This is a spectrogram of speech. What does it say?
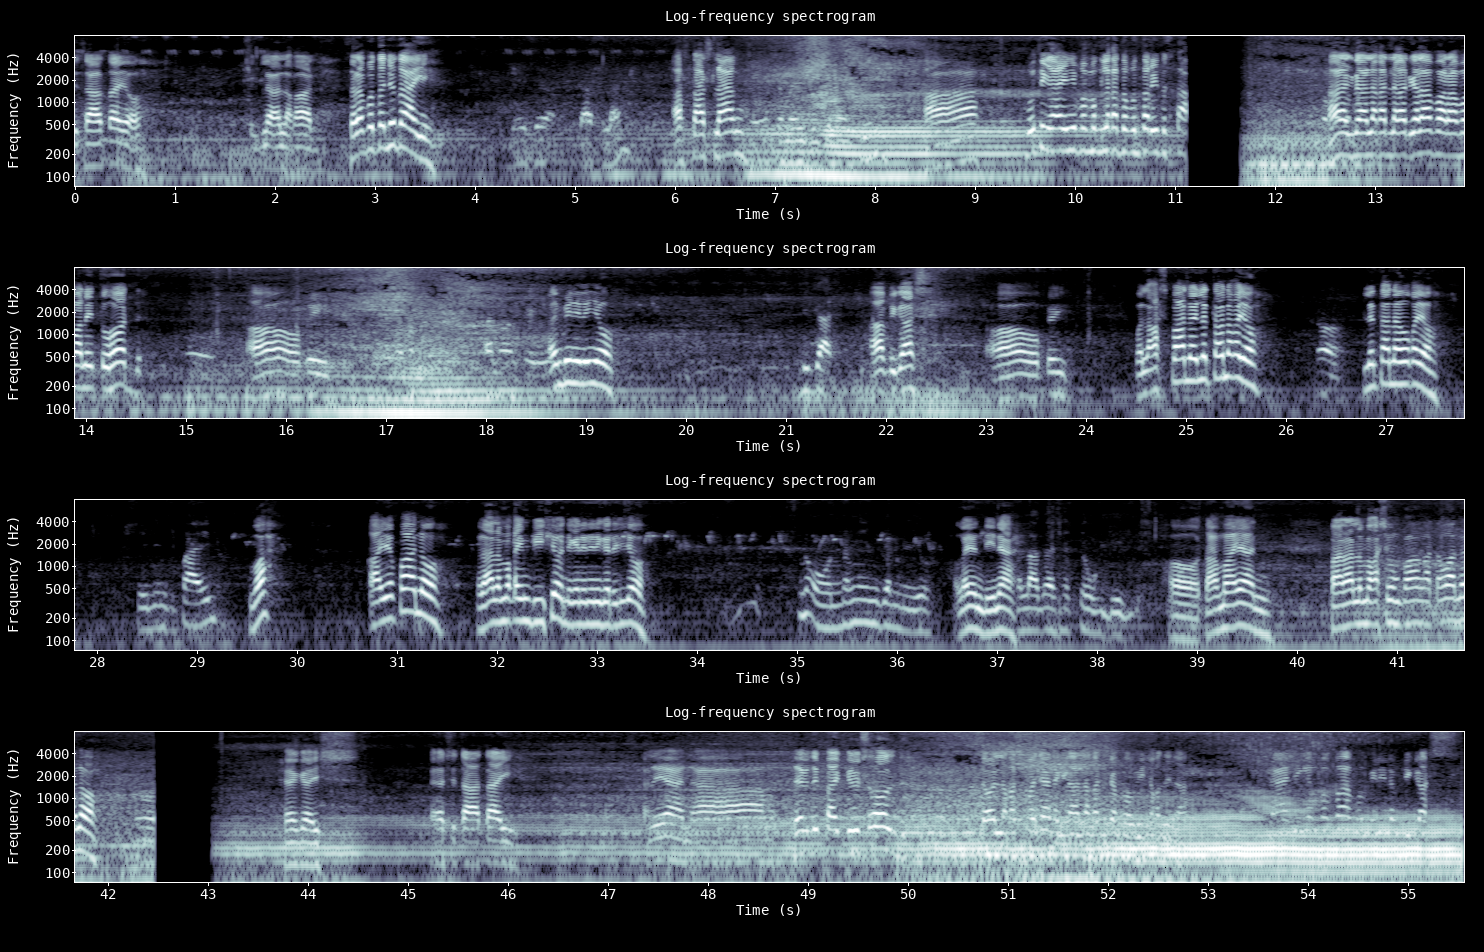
Si tatay, oh. Naglalakad. Saan napunta nyo, tay? Taas lang. Astas lang? Ah, buti kaya nyo pa maglakad papunta rito sa taas. Ah, naglalakad-lakad ka lang para ano yung tuhod. Ah, okay. Ano. Anong binili nyo? Bigat. Ah, bigas. Ah, okay. Malakas pa, no? Ilan taon na kayo? Oh, Ilan taon na ho kayo? 75. Wah, kaya pa, no? Wala naman kayong bisyo, hindi ka naninigarilyo. Noon, nanginigaliyo. Ngayon, di na. Talaga sa tubig. Oo, oh, tama yan. Para lumakas yung pangatawan, ano? Hey guys, Ayan si tatay. Ano yan, ah 75 years old. So, lakas pa niya, naglalakad siya, pauwi sa kanila. Galing ang baba, bumili ng bigas.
